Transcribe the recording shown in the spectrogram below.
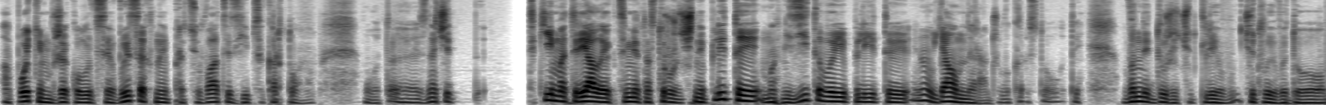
а потім, вже коли все висохне, працювати з гіпсокартоном. От, е, значить, такі матеріали, як цементно-стружечні пліти, магнезитові пліти, ну, я вам не раджу використовувати. Вони дуже чутливі, чутливі до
